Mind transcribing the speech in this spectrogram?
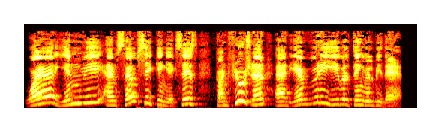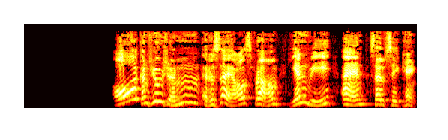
Where envy and self-seeking exist, confusion and every evil thing will be there. All confusion results from envy and self-seeking.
